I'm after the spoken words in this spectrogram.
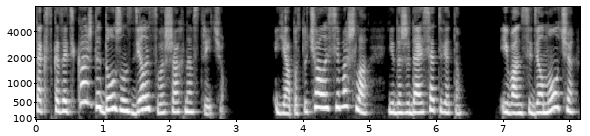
Так сказать, каждый должен сделать свой шаг навстречу. Я постучалась и вошла, не дожидаясь ответа. Иван сидел молча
